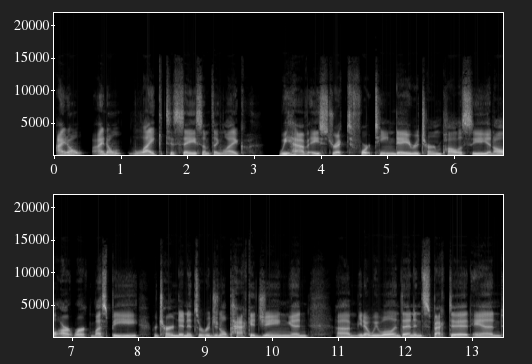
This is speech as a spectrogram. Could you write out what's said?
I don't I don't like to say something like we have a strict 14 day return policy and all artwork must be returned in its original packaging. And um, you know we will then inspect it and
